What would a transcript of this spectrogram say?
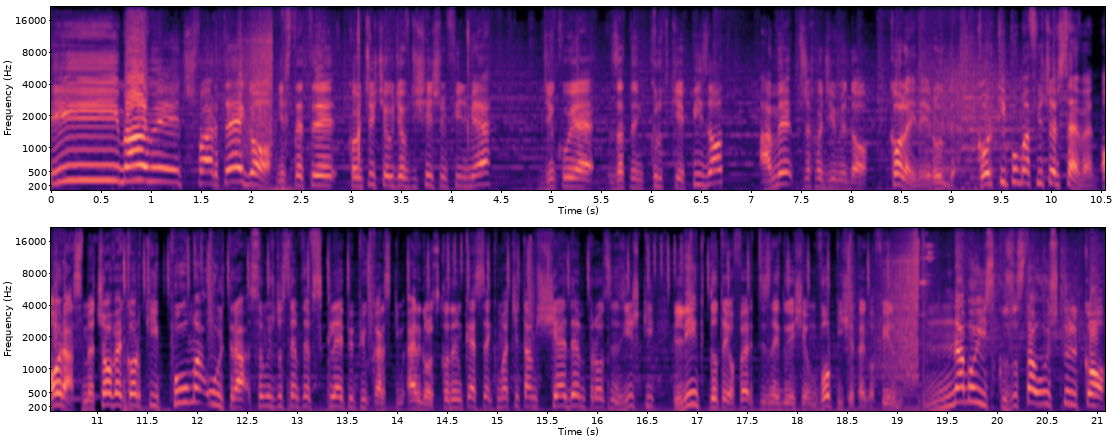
I mamy czwartego. Niestety kończycie udział w dzisiejszym filmie. Dziękuję za ten krótki epizod. A my przechodzimy do kolejnej rundy. Korki Puma Future 7 oraz meczowe korki Puma Ultra są już dostępne w sklepie piłkarskim Ergol. Z kodem KESEK macie tam 7% zniżki. Link do tej oferty znajduje się w opisie tego filmu. Na boisku zostało już tylko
